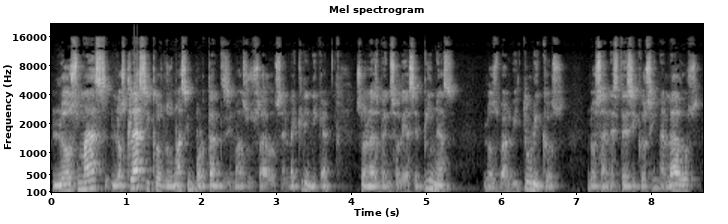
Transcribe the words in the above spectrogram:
Los, más, los clásicos, los más importantes y más usados en la clínica son las benzodiazepinas, los barbitúricos, los anestésicos inhalados,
